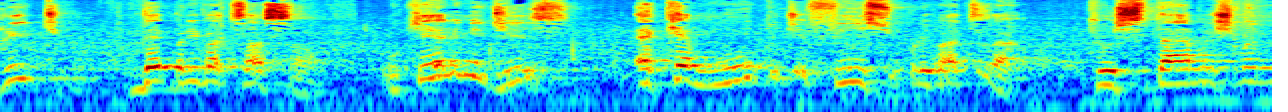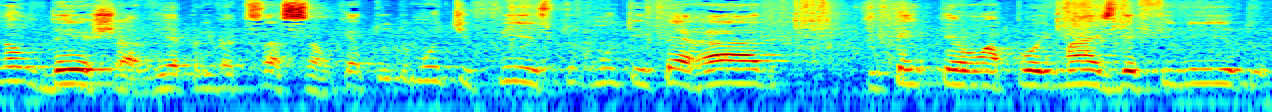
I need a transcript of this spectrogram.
ritmo de privatização. O que ele me diz é que é muito difícil privatizar, que o establishment não deixa haver privatização, que é tudo muito difícil, tudo muito emperrado, que tem que ter um apoio mais definido,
